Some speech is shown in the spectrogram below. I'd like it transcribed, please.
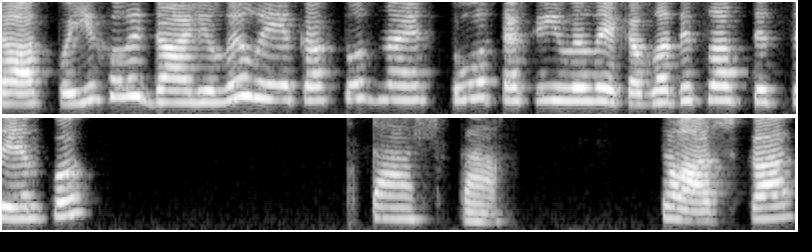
Так, поїхали далі. Лелека. Хто знає, хто такий лелека? Владислав Стеценко. Пташка. Пташка.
